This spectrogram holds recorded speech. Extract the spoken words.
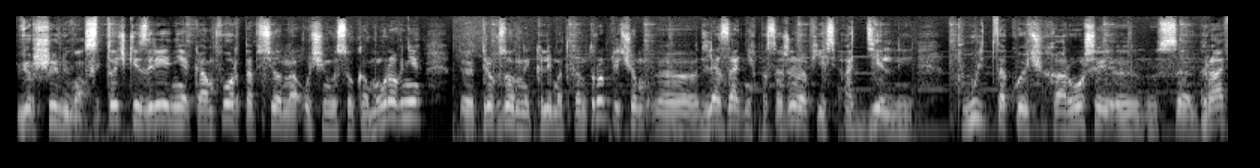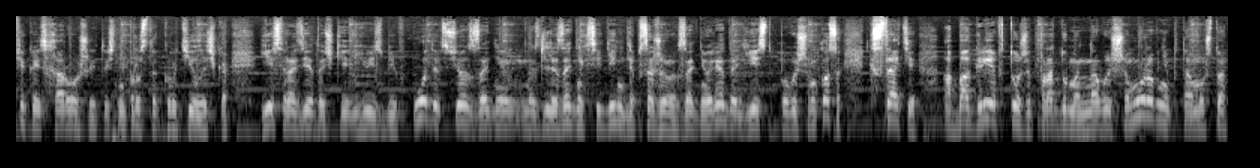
вершины вафли. С точки зрения комфорта все на очень высоком уровне. Э, трехзонный климат-контроль, причем э, для задних пассажиров есть отдельный пульт такой очень хороший, э, с графикой с хорошей, то есть не просто крутилочка. Есть розеточки, USB-входы, все для задних сидений, для пассажиров заднего ряда есть по высшему классу. Кстати, обогрев тоже продуман на высшем уровне, потому что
